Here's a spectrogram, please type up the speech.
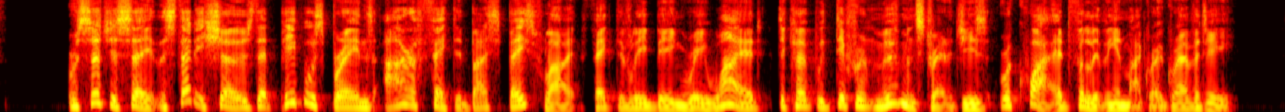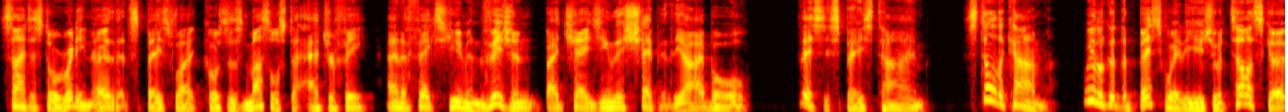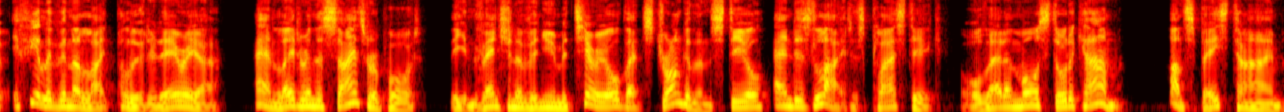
Researchers say the study shows that people's brains are affected by spaceflight, effectively being rewired to cope with different movement strategies required for living in microgravity. Scientists already know that spaceflight causes muscles to atrophy and affects human vision by changing the shape of the eyeball. This is space time. Still to come, we look at the best way to use your telescope if you live in a light polluted area. And later in the science report, the invention of a new material that's stronger than steel and as light as plastic. All that and more still to come on Space Time.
